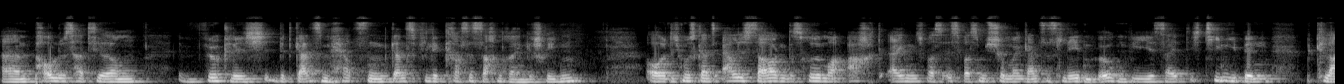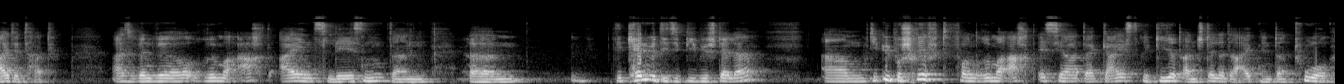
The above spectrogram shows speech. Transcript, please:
ähm, Paulus hat hier wirklich mit ganzem Herzen ganz viele krasse Sachen reingeschrieben. Und ich muss ganz ehrlich sagen, dass Römer 8 eigentlich was ist, was mich schon mein ganzes Leben irgendwie, seit ich Teenie bin, begleitet hat. Also wenn wir Römer 8, 1 lesen, dann ähm, die kennen wir diese Bibelstelle. Ähm, die Überschrift von Römer 8 ist ja, der Geist regiert anstelle der eigenen Natur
